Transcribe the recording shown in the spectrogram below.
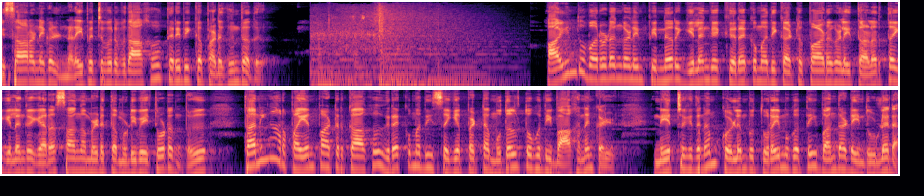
விசாரணைகள் நடைபெற்று வருவதாக தெரிவிக்கப்படுகின்றது. ஐந்து வருடங்களின் பின்னர் இலங்கைக்கு இறக்குமதி கட்டுப்பாடுகளை தளர்த்த இலங்கை அரசாங்கம் எடுத்த முடிவை தொடர்ந்து தனியார் பயன்பாட்டிற்காக இறக்குமதி செய்யப்பட்ட முதல் தொகுதி வாகனங்கள் நேற்றைய தினம் கொழும்பு துறைமுகத்தை வந்தடைந்துள்ளன.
